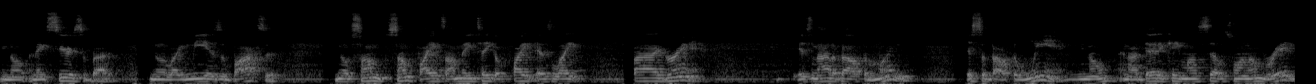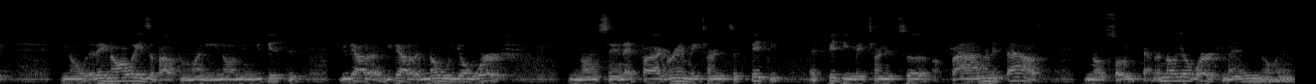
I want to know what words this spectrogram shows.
you know, and they serious about it. You know, like me as a boxer, you know, some some fights I may take a fight that's like five grand. It's not about the money. It's about the win, you know, and I dedicate myself so when I'm ready. You know, it ain't always about the money. You know what I mean? You get the, you gotta, you gotta know your worth. You know what I'm saying? That five grand may turn into fifty. That fifty may turn into five hundred thousand. You know, so you gotta know your worth, man. You know, and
